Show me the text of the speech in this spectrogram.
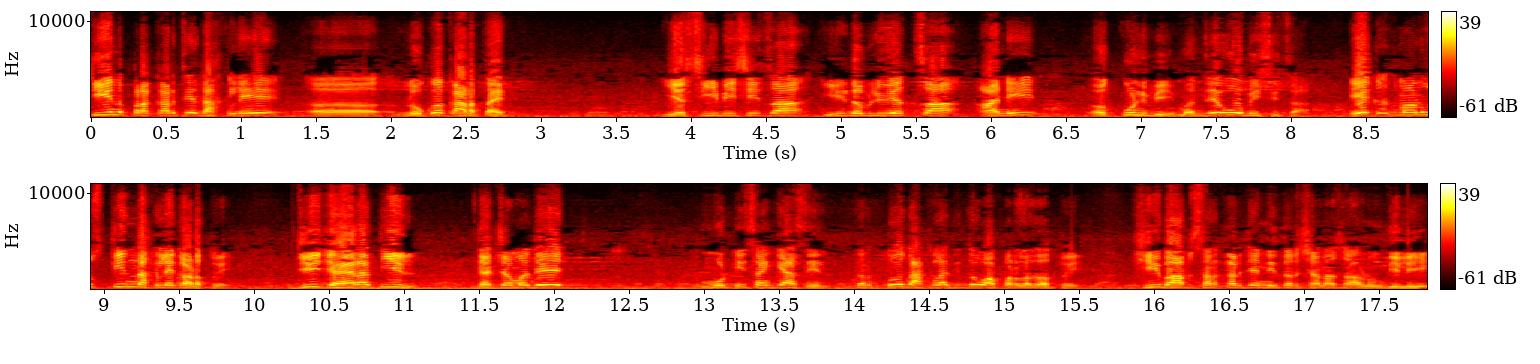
तीन प्रकारचे दाखले लोक काढतायत. एसईबीसीचा ईडब्ल्यूएसचा आणि कुणबी म्हणजे ओबीसीचा एकच माणूस तीन दाखले काढतोय. जी जाहिरात येईल ज्याच्यामध्ये मोठी संख्या असेल तर तो दाखला तिथं वापरला जातोय. ही बाब सरकारच्या निदर्शनास आणून दिली.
